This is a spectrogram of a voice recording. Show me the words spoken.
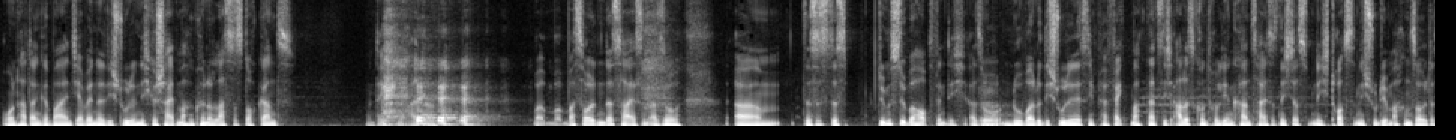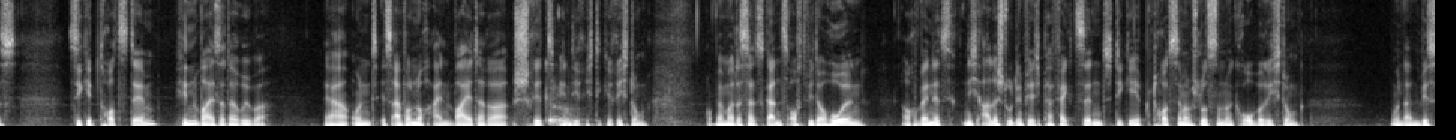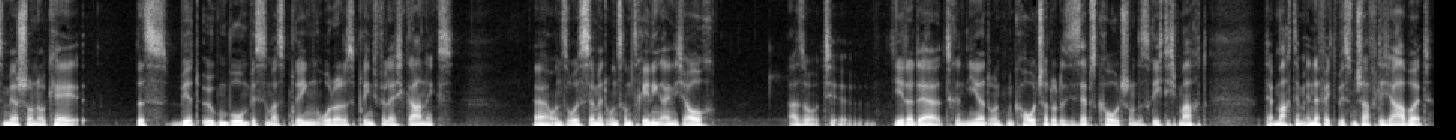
und hat dann gemeint, ja, wenn er die Studie nicht gescheit machen könnte, lass es doch ganz. Und denke ich mir, Alter, wa- wa- was soll denn das heißen? Also, ähm, das ist das Dümmste überhaupt, finde ich. Also, Ja. nur weil du die Studie jetzt nicht perfekt machen kannst, nicht alles kontrollieren kannst, heißt das nicht, dass du nicht trotzdem die Studie machen solltest. Sie gibt trotzdem Hinweise darüber. Ja, und ist einfach noch ein weiterer Schritt Genau. in die richtige Richtung. Und wenn wir das jetzt ganz oft wiederholen, auch wenn jetzt nicht alle Studien vielleicht perfekt sind, die geben trotzdem am Schluss so eine grobe Richtung. Und dann wissen wir schon, okay, das wird irgendwo ein bisschen was bringen oder das bringt vielleicht gar nichts. Ja, und so ist es ja mit unserem Training eigentlich auch. Also jeder, der trainiert und einen Coach hat oder sich selbst coacht und das richtig macht, der macht im Endeffekt wissenschaftliche Arbeit.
